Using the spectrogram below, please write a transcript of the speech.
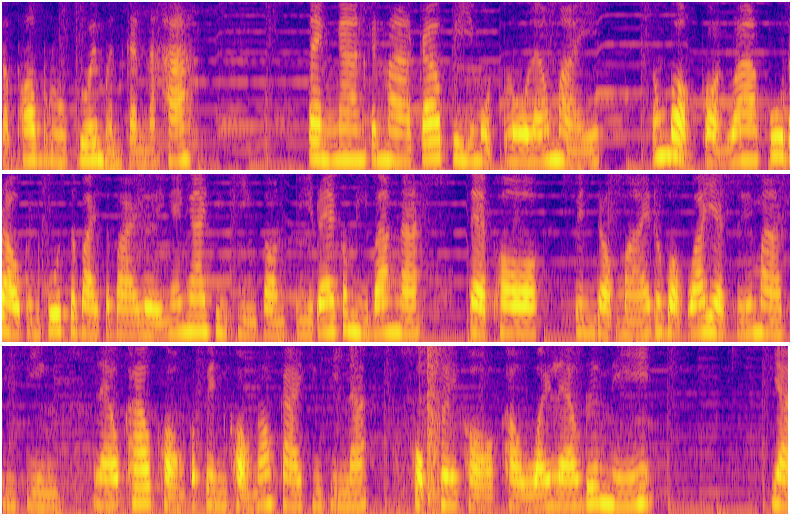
กับพ่อบรูคด้วยเหมือนกันนะคะ แต่งงานกันมา 9 ปีหมดโปรแล้วไหมต้องบอกก่อนว่าคู่เราเป็นคู่สบายๆเลยง่าย ๆ จริง ๆ ตอนปีแรกก็มีบ้างนะ แต่พอเป็นดอกไม้เราบอกว่าอย่าซื้อมาจริงๆ แล้วข้าวของก็เป็นของนอกกายจริงๆนะ กบเคยขอเขาไว้แล้วเรื่องนี้ อย่า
